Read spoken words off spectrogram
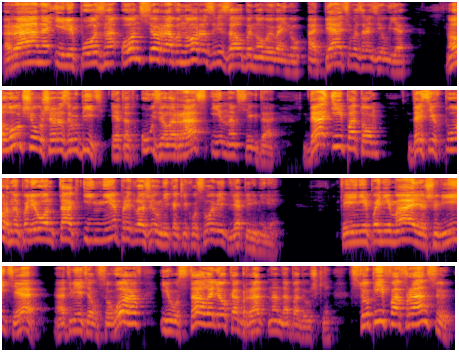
Рано или поздно он все равно развязал бы новую войну. Опять возразил я. Но лучше уж разрубить этот узел раз и навсегда. Да и потом, до сих пор Наполеон так и не предложил никаких условий для перемирия. «Ты не понимаешь, Витя!» – ответил Суворов и устало лег обратно на подушке. «Вступив во Францию,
